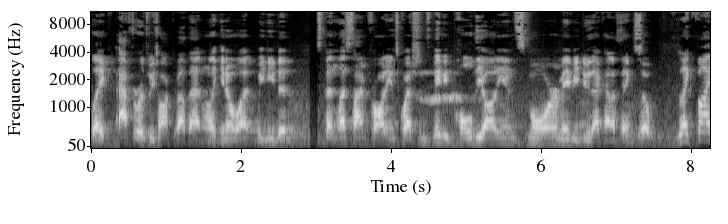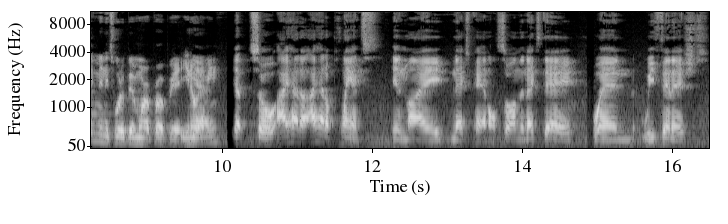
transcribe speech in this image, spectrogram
like afterwards we talked about that and we're like, you know what, we need to spend less time for audience questions. Maybe poll the audience more. Maybe do that kind of thing. So Like five minutes would have been more appropriate. You know what I mean? Yep. So I had a I had a plant in my next panel. So on the next day when we finished,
